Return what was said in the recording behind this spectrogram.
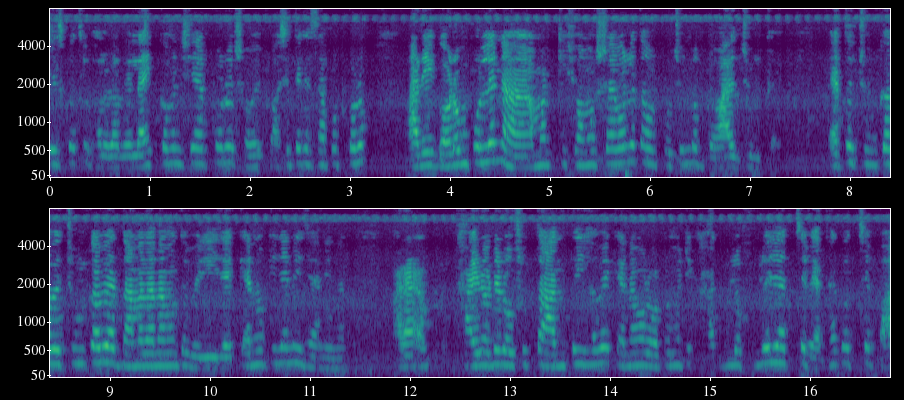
শেষ করছি। ভালো লাগলে লাইক কমেন্ট শেয়ার করো, সবাই পাশে থেকে সাপোর্ট করো। আর এই গরম পড়লে না, আমার কি সমস্যা বলো তো? আমার প্রচণ্ড গাল চুলকায়। এত চুলকাবে চুলকাবে আর দানা দানা মতো বেরিয়ে যায়। কেন কি জানি জানি না। আর থাইরয়েডের ওষুধ তো আনতেই হবে। কেন আমার অটোমেটিক হাতগুলো ফুলে যাচ্ছে, ব্যথা করছে, পা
